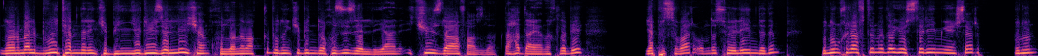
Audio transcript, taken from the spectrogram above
normal bu itemlerinki 1750 iken kullanım hakkı bununki 1950 yani 200 daha fazla. Daha dayanıklı bir yapısı var. Onu da söyleyeyim dedim. Bunun craftını da göstereyim gençler. Bunun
